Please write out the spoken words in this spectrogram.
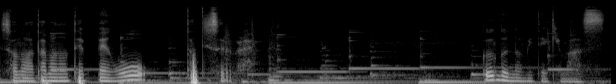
その頭のてっぺんをタッチするぐらい。ぐんぐん伸びていきます。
